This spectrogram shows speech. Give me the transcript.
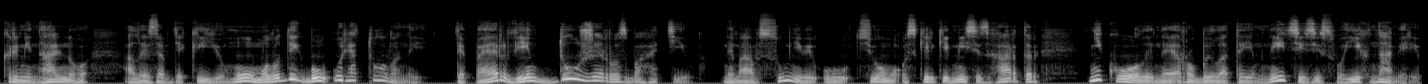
кримінального, але завдяки йому молодик був урятований. Тепер він дуже розбагатів. Не мав сумнівів у цьому, оскільки місіс Гартер ніколи не робила таємниці зі своїх намірів.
